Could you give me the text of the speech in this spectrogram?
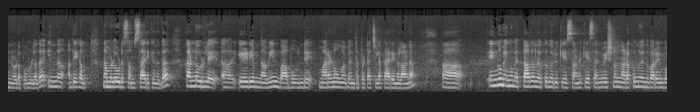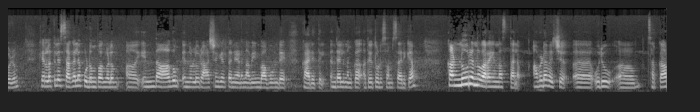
എന്നോടൊപ്പം ഉള്ളത്. ഇന്ന് അദ്ദേഹം നമ്മളോട് സംസാരിക്കുന്നത് കണ്ണൂരിലെ എ ഡി എം നവീൻ ബാബുവിന്റെ മരണവുമായി ബന്ധപ്പെട്ട ചില കാര്യങ്ങളാണ്. എങ്ങും എങ്ങും എത്താതെ നിൽക്കുന്ന ഒരു കേസാണ്. കേസ് അന്വേഷണം നടക്കുന്നു എന്ന് പറയുമ്പോഴും കേരളത്തിലെ സകല കുടുംബങ്ങളും എന്താകും എന്നുള്ള ഒരു ആശങ്കയിൽ തന്നെയാണ് നവീൻ ബാബുവിന്റെ കാര്യത്തിൽ. എന്തായാലും നമുക്ക് അദ്ദേഹത്തോട് സംസാരിക്കാം. കണ്ണൂർ എന്ന് പറയുന്ന സ്ഥലം അവിടെ വെച്ച് ഒരു സർക്കാർ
